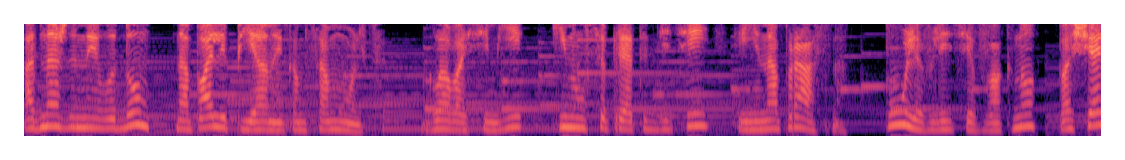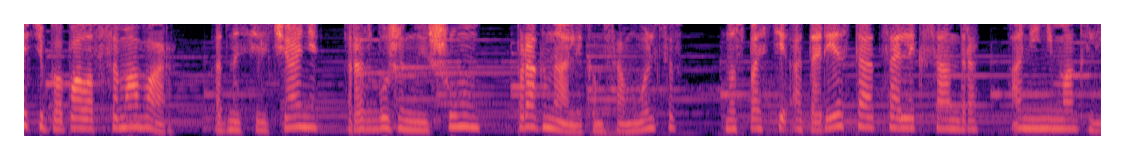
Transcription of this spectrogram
Однажды на его дом напали пьяные комсомольцы – Глава семьи кинулся прятать детей, и не напрасно. Пуля, влетев в окно, по счастью, попала в самовар. Односельчане, разбуженные шумом, прогнали комсомольцев, но спасти от ареста отца Александра они не могли.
